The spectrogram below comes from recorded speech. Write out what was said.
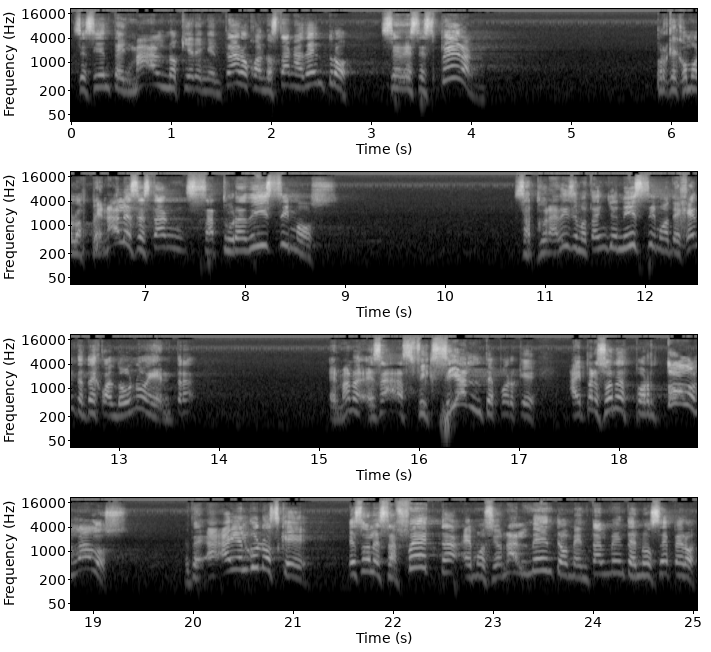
se sienten mal, no quieren entrar, o cuando están adentro se desesperan. Porque como los penales están saturadísimos, saturadísimos, están llenísimos de gente, entonces cuando uno entra, hermano, es asfixiante porque hay personas por todos lados. Hay algunos que eso les afecta emocionalmente o mentalmente, no sé, pero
